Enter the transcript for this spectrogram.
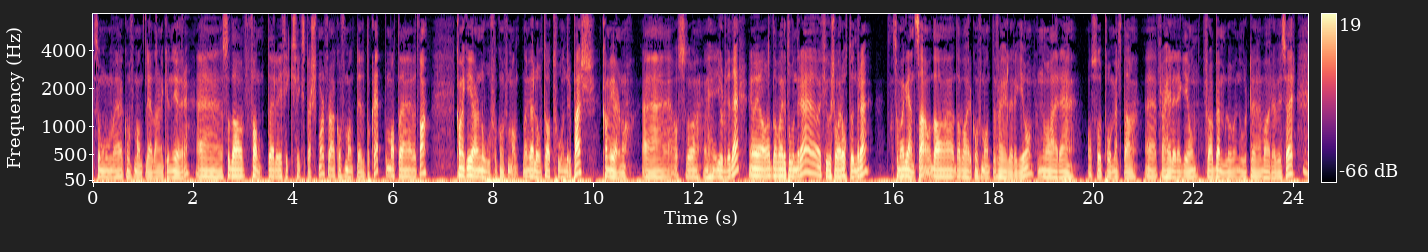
som eh, konfirmantlederne kunne gjøre. Eh, så da fant eller vi fikk, fikk spørsmål fra konfirmantleder på Klepp om at vet du hva, kan vi ikke gjøre noe for konfirmantene? Vi har lov til å ha 200 pers, kan vi gjøre noe? Eh, og så gjorde vi det. Og da var det 200, og i fjor så var det 800 som var grensa, og da, da var det konfirmanter fra hele regionen. Nå er det også påmeldt da eh, fra hele regionen, fra Bømlo nord til Varøy sør. Mm.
